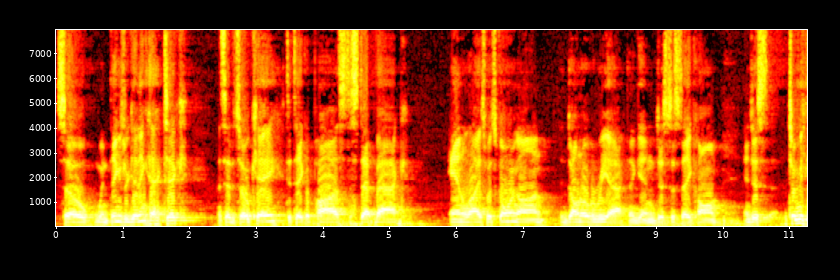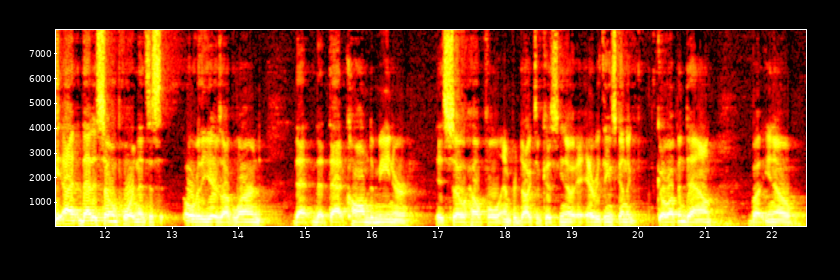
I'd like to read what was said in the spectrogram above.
So when things are getting hectic, I said it's okay to take a pause, to step back, analyze what's going on, don't overreact. Again, just to stay calm. And just, to me, I, that is so important. It's just, over the years, I've learned that that, that calm demeanor is so helpful and productive because, you know, everything's going to go up and down. But, you know,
